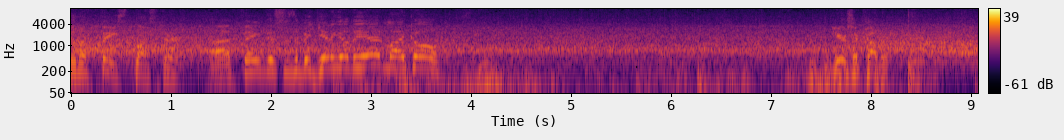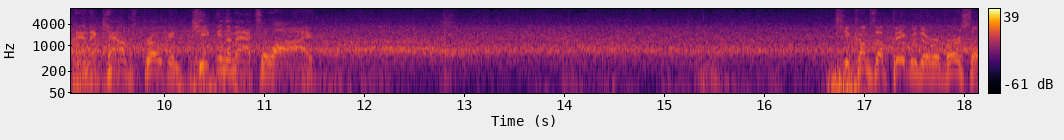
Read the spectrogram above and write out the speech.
with a face buster. I think this is the beginning of the end, Michael. Here's a cover. And the count's broken, keeping the match alive. She comes up big with the reversal.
